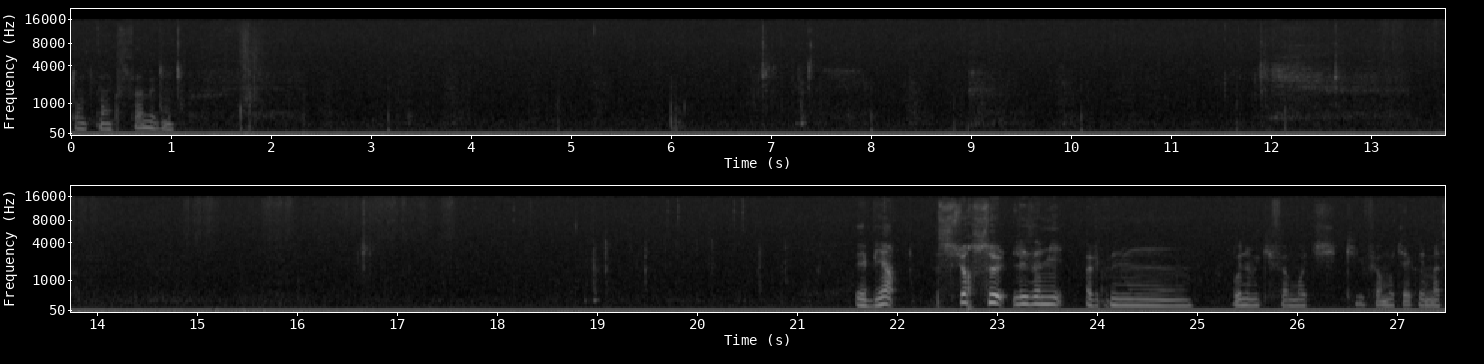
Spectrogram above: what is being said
Tant temps que ça, mais bon. Et eh bien, sur ce, les amis, avec mon bonhomme qui fait à moitié, qui fait moitié avec les masses,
